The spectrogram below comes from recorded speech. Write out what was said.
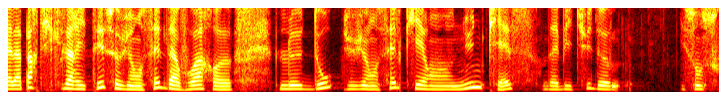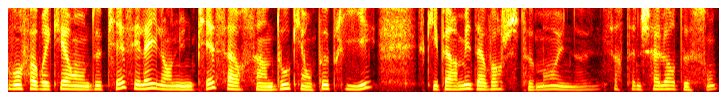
A la particularité, ce violoncelle, d'avoir euh, le dos du violoncelle qui est en une pièce. D'habitude, euh, ils sont souvent fabriqués en deux pièces et là, il est en une pièce. Alors, c'est un dos qui est en peuplier, ce qui permet d'avoir justement une, certaine chaleur de son.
